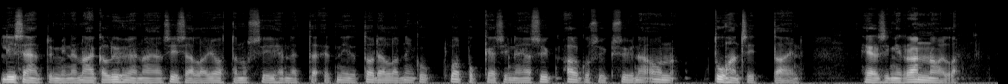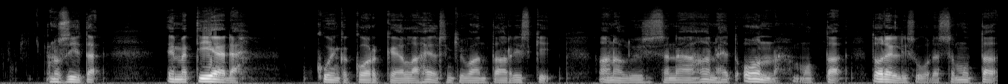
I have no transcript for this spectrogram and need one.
lisääntyminen aika lyhyen ajan sisällä on johtanut siihen, että, että niitä todella niin kuin loppukesinä ja sy- alkusyksyinä on tuhansittain Helsingin rannoilla. No siitä en mä tiedä, kuinka korkealla Helsinki-Vantaan riskianalyysissä nämä hanhet on, mutta todellisuudessa, mutta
